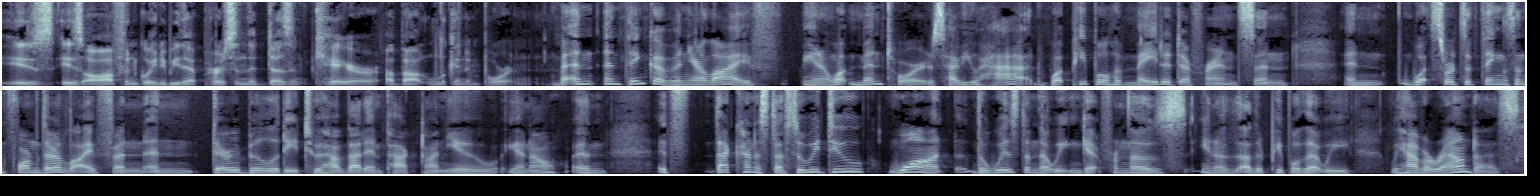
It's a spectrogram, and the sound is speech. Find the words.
Is is often going to be that person that doesn't care about looking important. But and, and think of in your life, you know, what mentors have you had? What people have made a difference and and what sorts of things informed their life and, and their ability to have that impact on you, you know? And it's that kind of stuff. So we do want the wisdom that we can get from those, you know, the other people that we, we have around us.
